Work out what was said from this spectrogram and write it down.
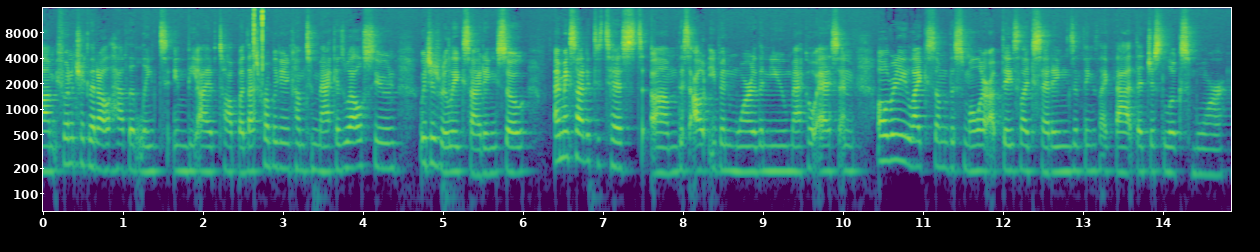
um, if you want to check that out, I'll have that linked in the eye top, but that's probably going to come to Mac as well soon, which is really exciting. So I'm excited to test um, this out even more, the new Mac OS, and I already like some of the smaller updates like settings and things like that that just looks more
